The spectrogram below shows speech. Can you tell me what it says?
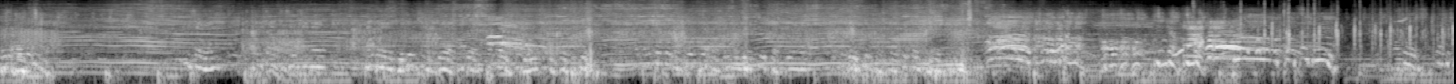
好，玉小，啊，了，以。打到了，好好好，尽量尽量，是破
